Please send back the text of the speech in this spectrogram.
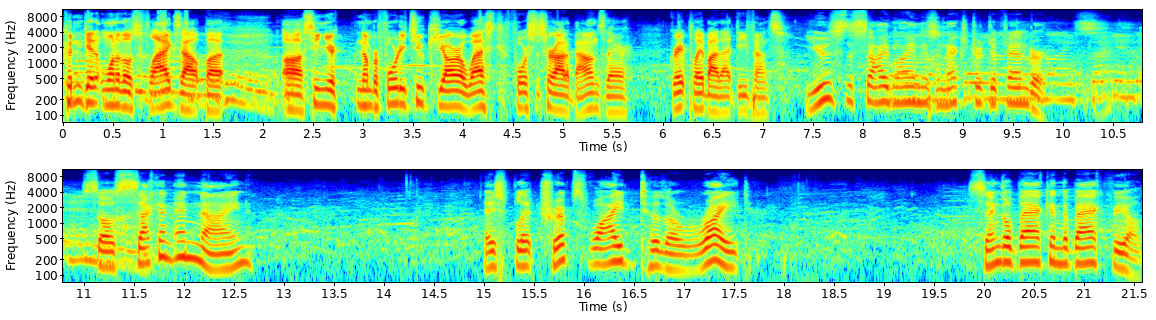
Couldn't get one of those flags out, but uh, senior number 42, Kiara West, forces her out of bounds there. Great play by that defense. Use the sideline as an extra defender. So second and nine. They split trips wide to the right. Single back in the backfield.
